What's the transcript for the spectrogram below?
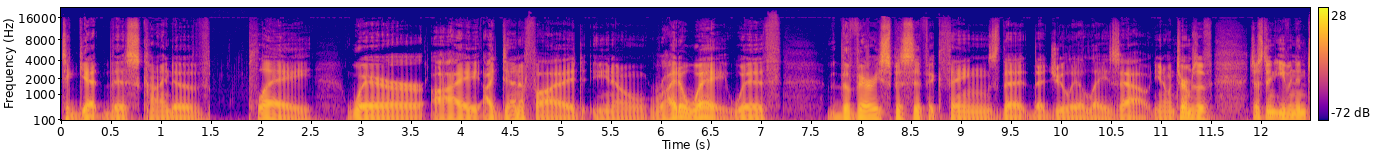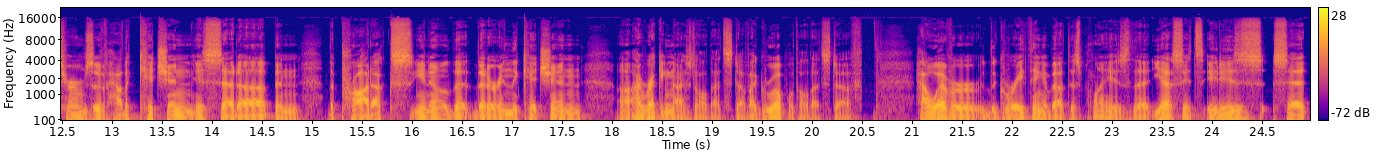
to get this kind of play where I identified, you know, right away with the very specific things that that Julia lays out. You know, in terms of just in, even in terms of how the kitchen is set up and the products, you know, that that are in the kitchen. Uh, I recognized all that stuff. I grew up with all that stuff. However, the great thing about this play is that yes, it's it is set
